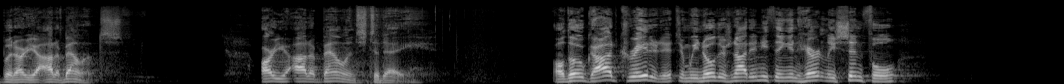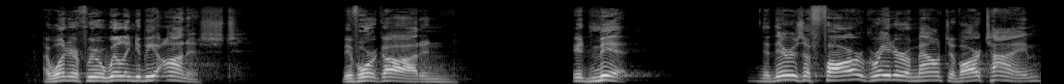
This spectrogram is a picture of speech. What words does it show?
But are you out of balance? Are you out of balance today? Although God created it and we know there's not anything inherently sinful, I wonder if we were willing to be honest before God and admit that there is a far greater amount of our time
